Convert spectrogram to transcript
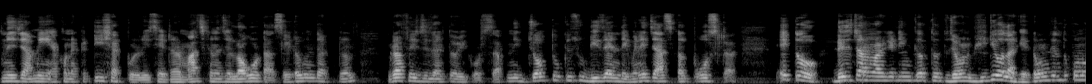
আপনি যে আমি এখন একটা টি শার্ট পরে রয়েছি, এটার মাঝখানে যে লগোটা আছে, এটাও কিন্তু একজন গ্রাফিক্স ডিজাইন তৈরি করছে। আপনি যত কিছু ডিজাইন দেখবেন, এই যে আজকাল পোস্টার এই তো ডিজিটাল মার্কেটিং করতে তো যেমন ভিডিও লাগে, তেমন কিন্তু কোনো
